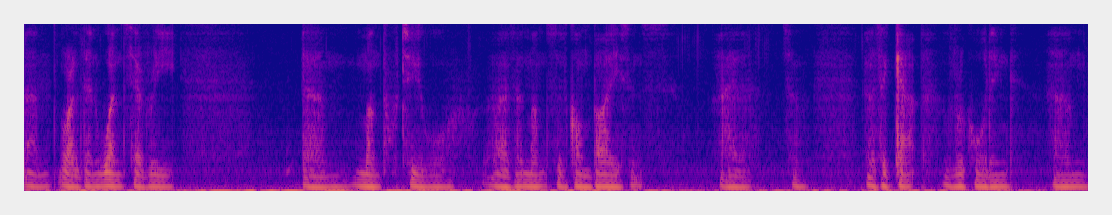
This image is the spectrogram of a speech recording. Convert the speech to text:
um, rather than once every um, month or two or however months have gone by since I had a, so there was a gap of recording um,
